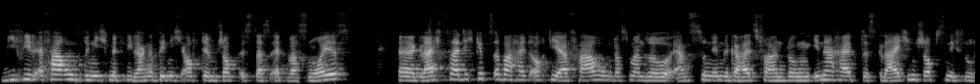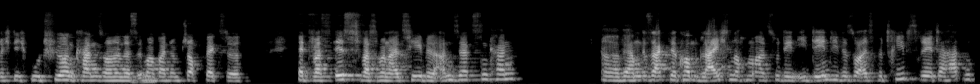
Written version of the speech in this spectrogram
wie viel Erfahrung bringe ich mit, wie lange bin ich auf dem Job, ist das etwas Neues. Äh, gleichzeitig gibt es aber halt auch die Erfahrung, dass man so ernstzunehmende Gehaltsverhandlungen innerhalb des gleichen Jobs nicht so richtig gut führen kann, sondern dass immer bei einem Jobwechsel etwas ist, was man als Hebel ansetzen kann. Äh, wir haben gesagt, wir kommen gleich nochmal zu den Ideen, die wir so als Betriebsräte hatten.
